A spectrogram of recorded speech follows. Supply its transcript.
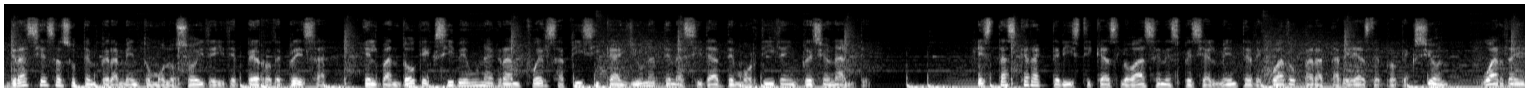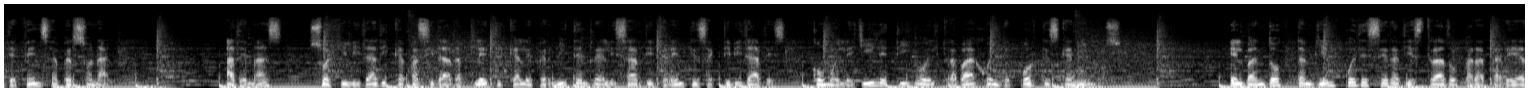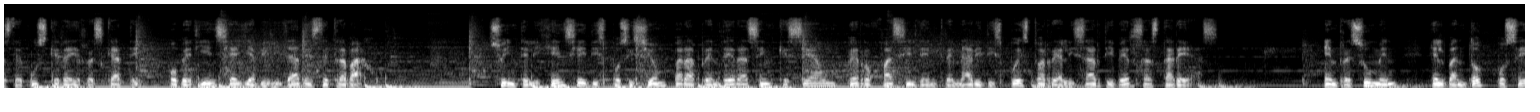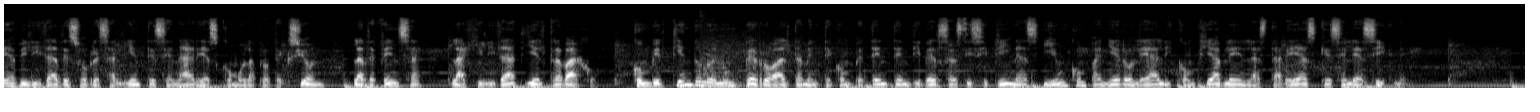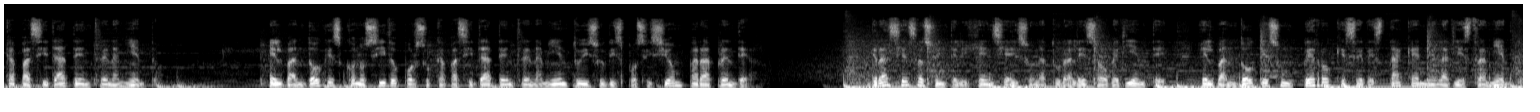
Gracias a su temperamento molosoide y de perro de presa, el Bandog exhibe una gran fuerza física y una tenacidad de mordida impresionante. Estas características lo hacen especialmente adecuado para tareas de protección, guarda y defensa personal. Además, su agilidad y capacidad atlética le permiten realizar diferentes actividades, como el agility o el trabajo en deportes caninos. El Bandog también puede ser adiestrado para tareas de búsqueda y rescate, obediencia y habilidades de trabajo. Su inteligencia y disposición para aprender hacen que sea un perro fácil de entrenar y dispuesto a realizar diversas tareas. En resumen, el Bandog posee habilidades sobresalientes en áreas como la protección, la defensa, la agilidad y el trabajo, convirtiéndolo en un perro altamente competente en diversas disciplinas y un compañero leal y confiable en las tareas que se le asignen. Capacidad de entrenamiento. El Bandog es conocido por su capacidad de entrenamiento y su disposición para aprender. Gracias a su inteligencia y su naturaleza obediente, el Bandog es un perro que se destaca en el adiestramiento.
